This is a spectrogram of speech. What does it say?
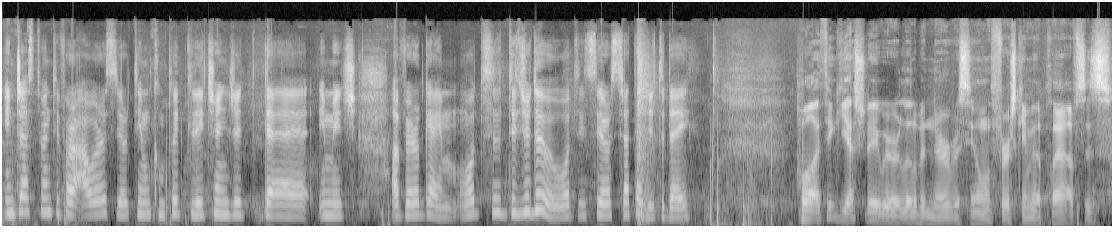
In just 24 hours, your team completely changed the image of your game. What did you do? What is your strategy today? Well, I think yesterday we were a little bit nervous. You know, the first game of the playoffs is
